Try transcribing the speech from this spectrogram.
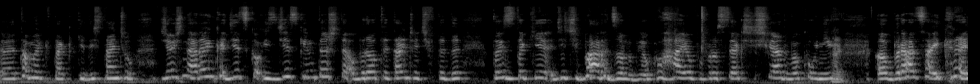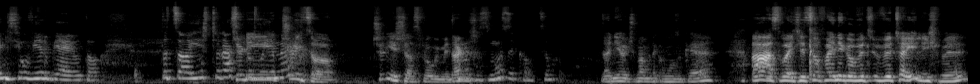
e, Tomek tak kiedyś tańczył, wziąć na rękę dziecko i z dzieckiem też te obroty tańczyć wtedy. To jest takie, dzieci bardzo lubią, kochają po prostu jak się świat wokół nich Tak. obraca i kręci, uwielbiają to. To co, jeszcze raz Czyli, próbujemy? czyli co? Czyli jeszcze raz spróbujmy, tak? Może z muzyką, co? Ja nie wiem, czy mamy taką muzykę. A, słuchajcie, co fajnego wy, wyczailiśmy.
